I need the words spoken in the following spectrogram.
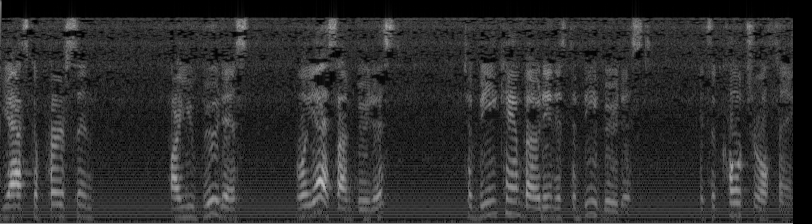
you ask a person, are you Buddhist? Well, yes, I'm Buddhist. To be Cambodian is to be Buddhist. It's a cultural thing.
